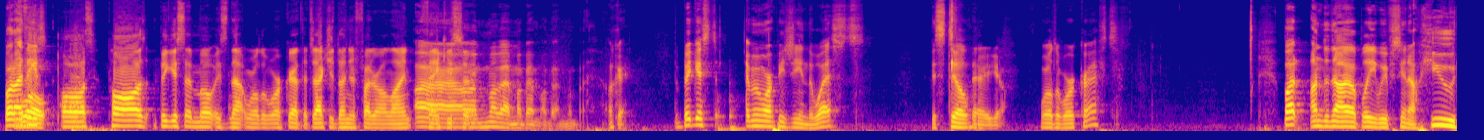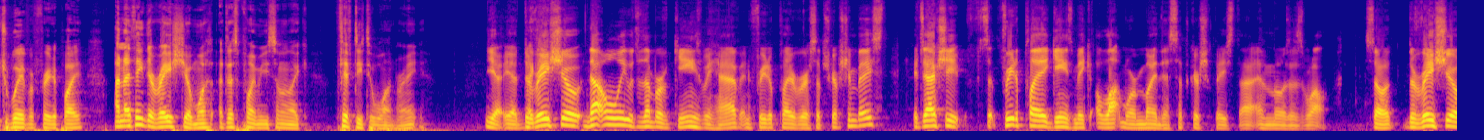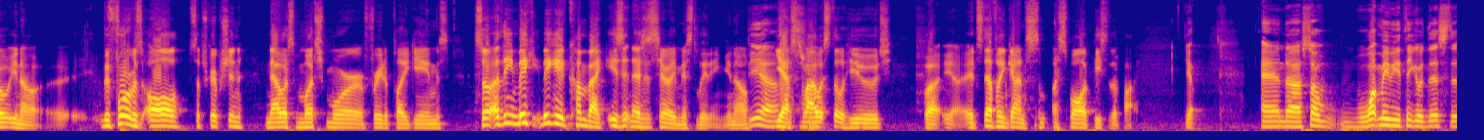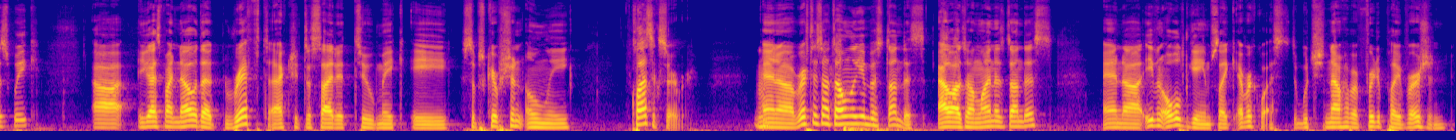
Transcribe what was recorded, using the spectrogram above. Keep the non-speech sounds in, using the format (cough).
But I Whoa, think it's- pause, pause. Biggest MMO is not World of Warcraft. That's actually Dungeon Fighter Online. Thank you, Uh, sir. My bad, my bad, my bad, my bad. Okay, the biggest MMORPG in the West is still There you go. World of Warcraft. But undeniably, we've seen a huge wave of free to play, and I think the ratio must at this point be something like fifty to one, right? Yeah, yeah. The ratio, not only with the number of games we have in free to play versus subscription based, it's actually free to play games make a lot more money than subscription based uh, MMOs as well. So the ratio, you know, uh, before it was all subscription, now it's much more free to play games. So I think making making a comeback isn't necessarily misleading. You know, Yeah, Yes, WoW is still huge, but yeah, it's definitely gotten a smaller piece of the pie. Yep. And uh, so, what made me think of this this week? Uh, you guys might know that Rift actually decided to make a subscription-only classic server, and uh, Rift is not the only game that's done this. Allies Online has done this, and uh, even old games like EverQuest, which now have a free-to-play version,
